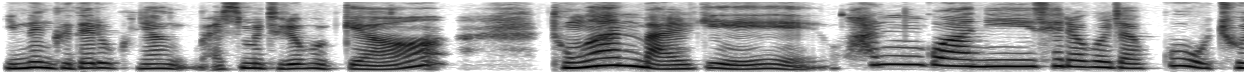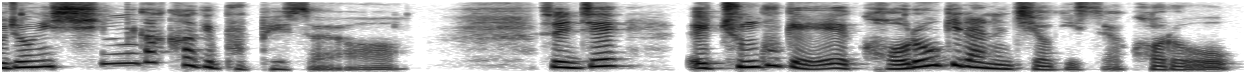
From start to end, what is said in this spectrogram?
있는 그대로 그냥 말씀을 드려 볼게요. 동한 말기에 환관이 세력을 잡고 조정이 심각하게 부패했어요. 그래서 예 중국에 거록이라는 지역이 있어요 거록.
